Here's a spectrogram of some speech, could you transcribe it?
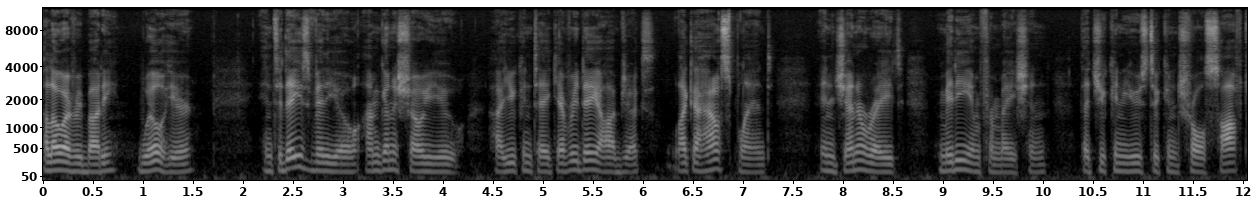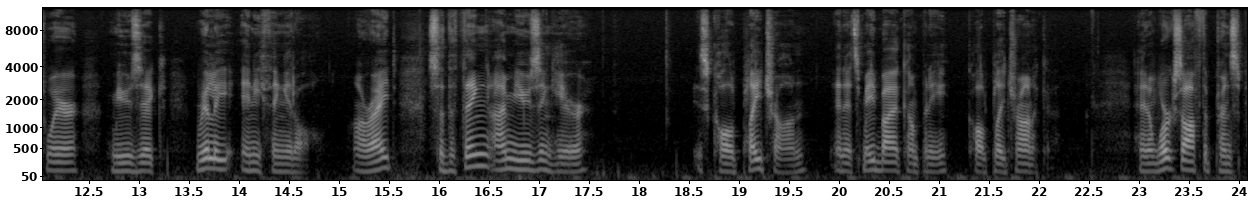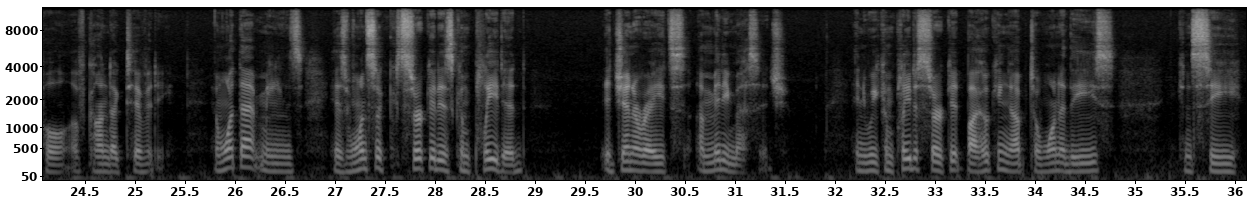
Hello everybody, Will here. In today's video I'm going to show you how you can take everyday objects like a houseplant and generate MIDI information that you can use to control software, music, really anything at all. Alright, so the thing I'm using here is called Playtron and it's made by a company called Playtronica. And it works off the principle of conductivity. And what that means is once a circuit is completed, it generates a MIDI message. And we complete a circuit by hooking up to one of these. You can see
